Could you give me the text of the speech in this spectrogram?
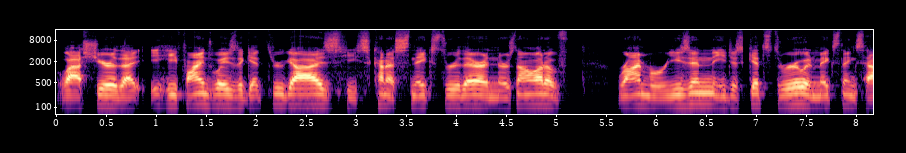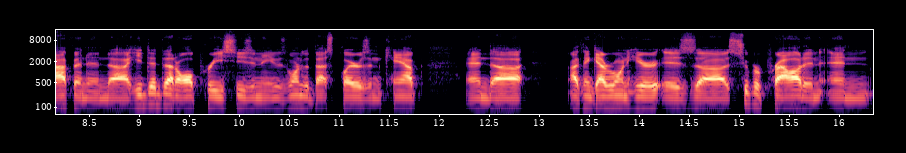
last year that he finds ways to get through guys. He kind of snakes through there, and there's not a lot of rhyme or reason. He just gets through and makes things happen, and uh, he did that all preseason. He was one of the best players in camp, and I think everyone here is uh, super proud and, and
